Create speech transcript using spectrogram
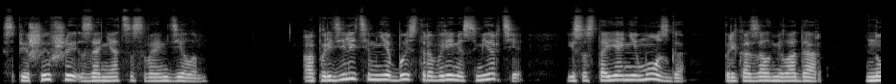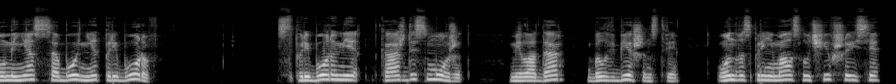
спешивший заняться своим делом. «Определите мне быстро время смерти и состояние мозга», — приказал Милодар, «но у меня с собой нет приборов». «С приборами каждый сможет», — Милодар был в бешенстве. Он воспринимал случившееся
